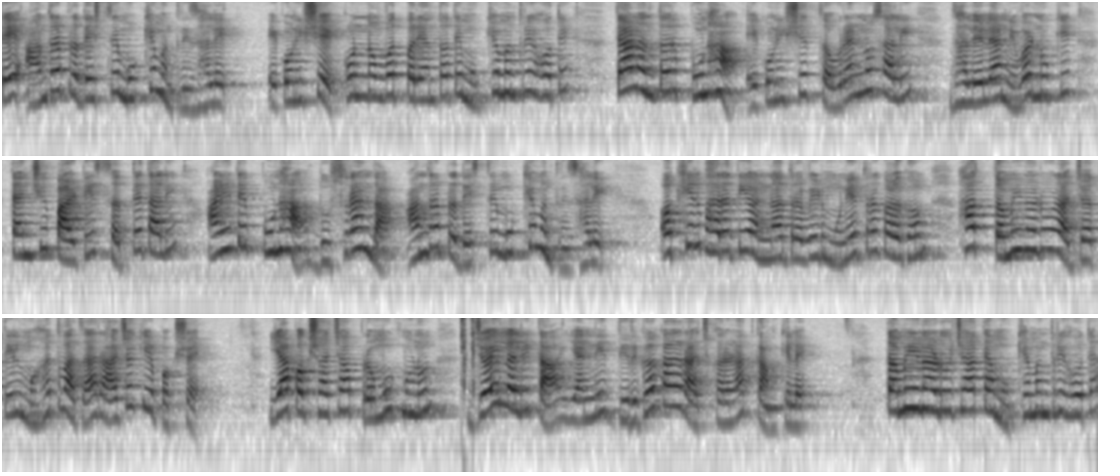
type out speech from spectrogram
ते आंध्र प्रदेशचे मुख्यमंत्री झाले. एकोणीसशे एकोणनव्वद पर्यंत ते मुख्यमंत्री होते. त्यानंतर पुन्हा एकोणीसशे चौऱ्याण्णव साली झालेल्या निवडणुकीत त्यांची पार्टी सत्तेत आली आणि ते पुन्हा दुसऱ्यांदा आंध्र प्रदेशचे मुख्यमंत्री झाले. अखिल भारतीय अण्णा द्रविड मुनेत्र कळघम हा तमिळनाडू राज्यातील महत्त्वाचा राजकीय पक्ष आहे. या पक्षाच्या प्रमुख म्हणून जयललिता यांनी दीर्घकाळ राजकारणात काम केलंय. तमिळनाडूच्या त्या मुख्यमंत्री होत्या.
